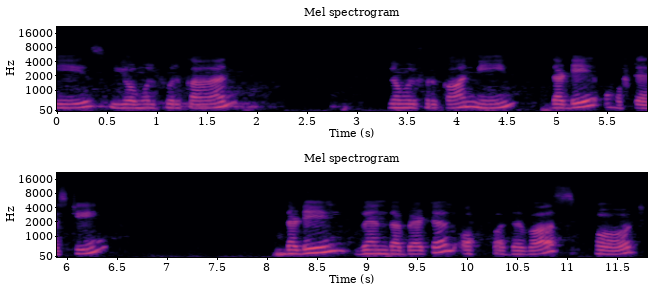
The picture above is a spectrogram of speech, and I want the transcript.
is Yomul Furqan. Yomul Furqan mean the day of testing, the day when the battle of Badr was fought.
